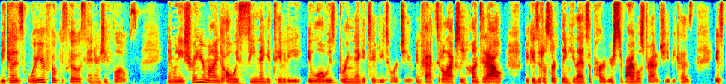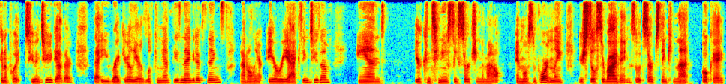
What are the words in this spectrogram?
Because where your focus goes, energy flows. And when you train your mind to always see negativity, it will always bring negativity towards you. In fact, it'll actually hunt it out because it'll start thinking that it's a part of your survival strategy because it's going to put two and two together that you regularly are looking at these negative things. Not only are you reacting to them, and you're continuously searching them out. And most importantly, you're still surviving. So it starts thinking that, okay,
